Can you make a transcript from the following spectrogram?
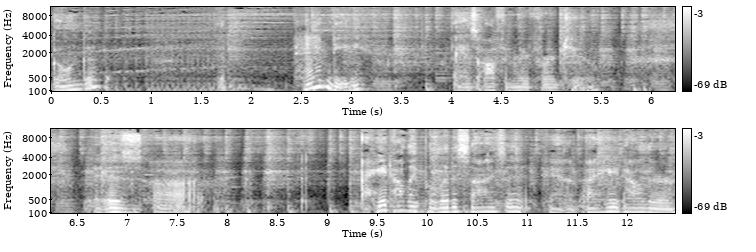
going good. The pandy, as often referred to, is uh, I hate how they politicize it, and I hate how they're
